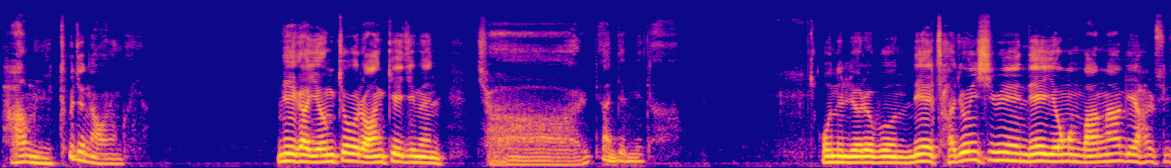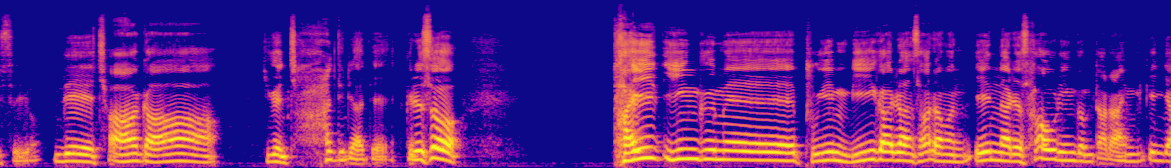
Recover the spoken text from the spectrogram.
방언이 터져 나오는 거야 내가 영적으로 안 깨지면 절대 안 됩니다 오늘 여러분 내 자존심이 내 영혼 망하게 할 수 있어요 내 자아가 이건 잘 들여야 돼 그래서 다윗 임금의 부인 미가라는 사람은 옛날에 사울 임금 따라하니까 이제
